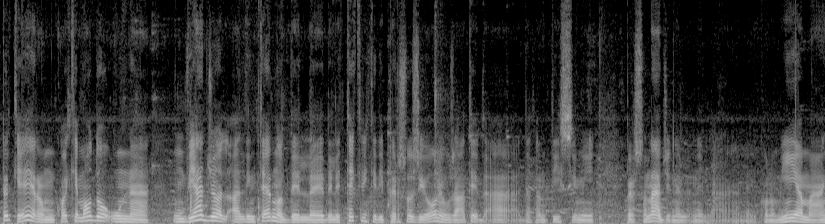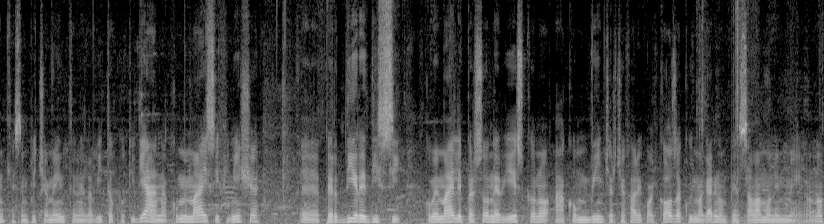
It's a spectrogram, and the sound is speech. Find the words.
perché era in qualche modo una, un viaggio all'interno delle, delle, tecniche di persuasione usate da, da tantissimi personaggi nel, nella, nell'economia ma anche semplicemente nella vita quotidiana, come mai si finisce eh, per dire di sì, come mai le persone riescono a convincerci a fare qualcosa a cui magari non pensavamo nemmeno. No?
